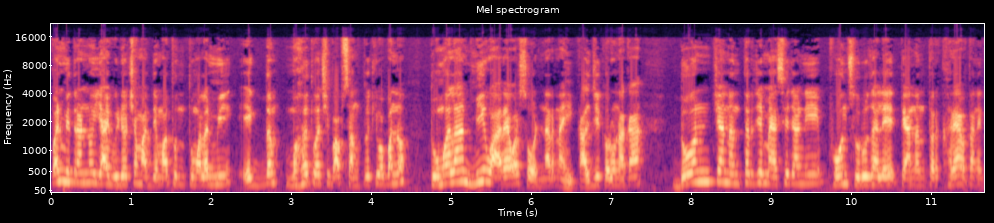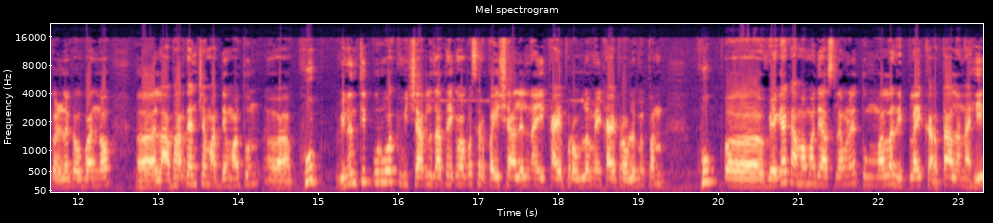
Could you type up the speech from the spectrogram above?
पण मित्रांनो या व्हिडिओच्या माध्यमातून तुम्हाला मी एकदम महत्वाची बाब सांगतो की बाबांनो तुम्हाला मी वाऱ्यावर सोडणार नाही. काळजी करू नका. दोनच्या नंतर जे मेसेज आणि फोन सुरू झाले त्यानंतर खऱ्या अर्थाने कळलं की बाबांनो लाभार्थ्यांच्या माध्यमातून खूप विनंतीपूर्वक विचारलं जात आहे की बाबा सर पैसे आलेले नाही काय प्रॉब्लेम आहे काय प्रॉब्लेम आहे? पण खूप वेगळ्या कामामध्ये असल्यामुळे तुम्हाला रिप्लाय करता आला नाही.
